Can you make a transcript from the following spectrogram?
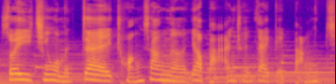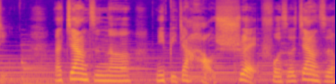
所以请我们在床上呢要把安全带给绑紧。那这样子呢，你比较好睡，否则这样子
